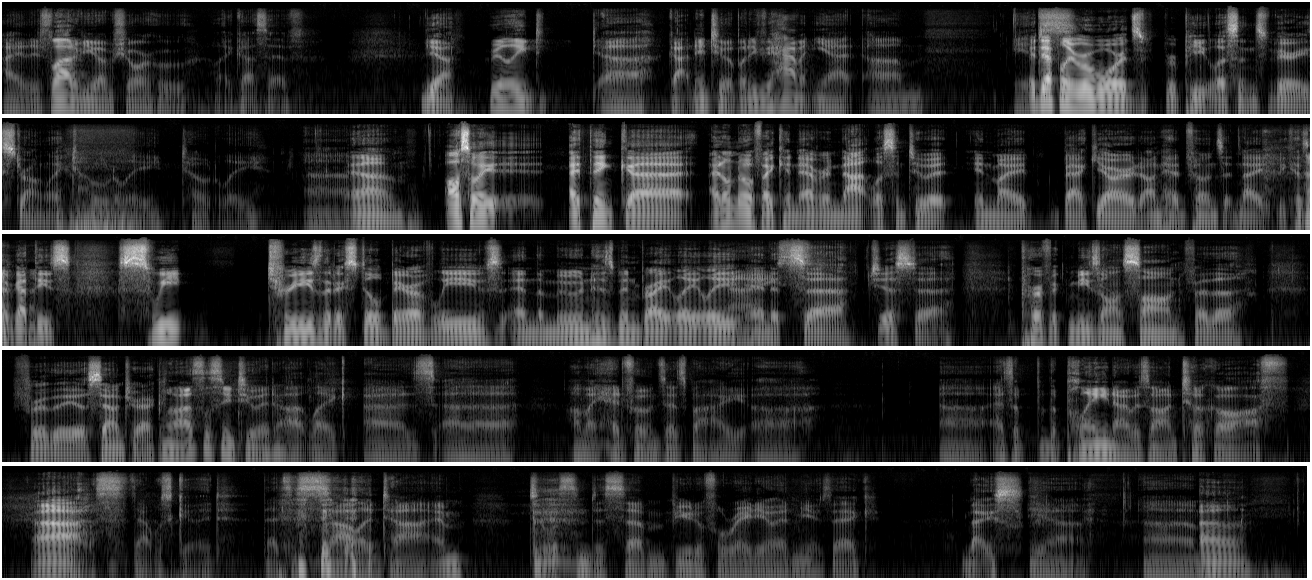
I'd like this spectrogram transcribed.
I, there's a lot of you i'm sure who like us have Yeah. really uh, gotten into it but if you haven't yet um It definitely rewards repeat listens very strongly. totally totally um, Um, also, I I think uh, I don't know if I can ever not listen to it in my backyard on headphones at night because I've got these sweet trees that are still bare of leaves, and the moon has been bright lately, and it's uh, just a perfect mise en scène for the for the uh, soundtrack. Well, I was listening to it uh, like as uh, on my headphones as my uh, uh, as a, the plane I was on took off. That Ah, was that was good. That's a solid time to listen to some beautiful Radiohead music. nice. Yeah. Um, Uh,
